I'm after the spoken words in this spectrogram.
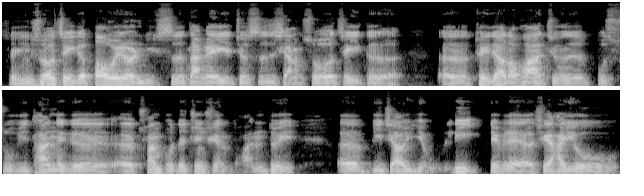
所以说，这个鲍威尔女士大概也就是想说，这个呃，退掉的话就是不属于他那个呃，川普的竞选团队，呃，比较有利，对不对？而且还有，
